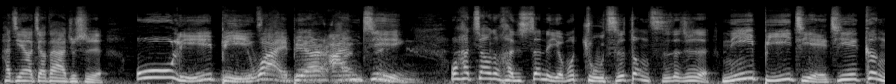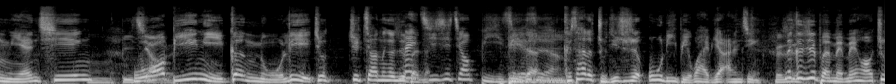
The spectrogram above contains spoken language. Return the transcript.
他今天要教大家就是屋里比外边安静。哇，他教的很深的，有没有主词动词的？就是你比姐姐更年轻，我比你更努力，就就教那个日本。那其实教比比的，可是他的主题就是屋里比外边安静。那个日本美眉哦，就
